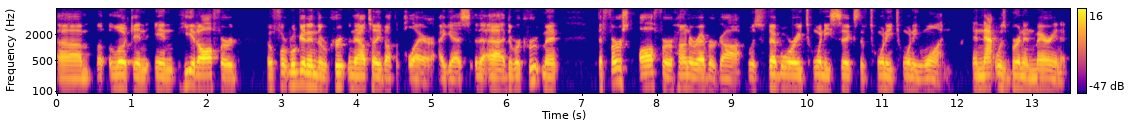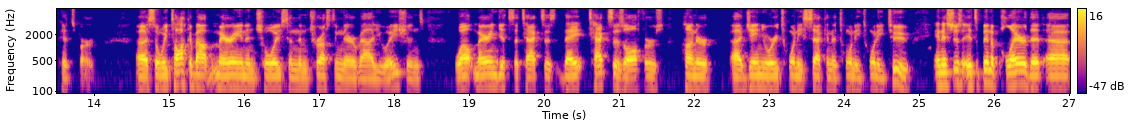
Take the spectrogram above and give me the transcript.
Um, look, and, and he had offered before we'll get into the recruitment. Then I'll tell you about the player. I guess uh, the recruitment. The first offer Hunter ever got was February 26th of 2021, and that was Brennan Marion at Pittsburgh. Uh, so we talk about Marion and Choice and them trusting their evaluations. Well, Marion gets to Texas. They Texas offers Hunter uh, January 22nd of 2022 and it's just it's been a player that uh,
